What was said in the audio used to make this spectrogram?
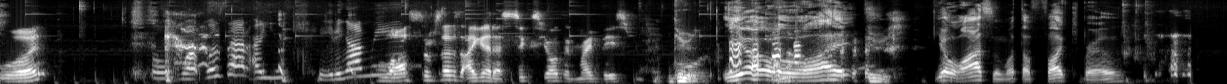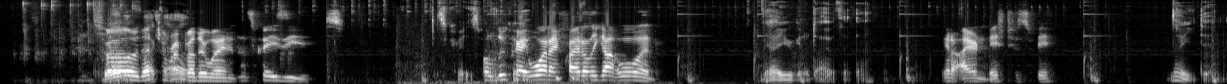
What? what was that? Are you cheating on me? Awesome says I got a six-year-old in my basement. Dude, Yo, what? dude. Yo, awesome. What the fuck, bro? Bro, that's fuck where my brother went. That's crazy. It's crazy. Oh, Luke Right one. I finally got one. Yeah, you're gonna die with it though. I got an iron base recipe. No, you didn't.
